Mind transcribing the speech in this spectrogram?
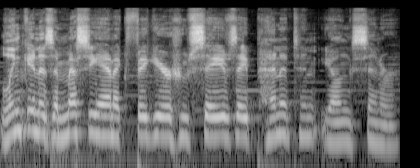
Lincoln is a messianic figure who saves a penitent young sinner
